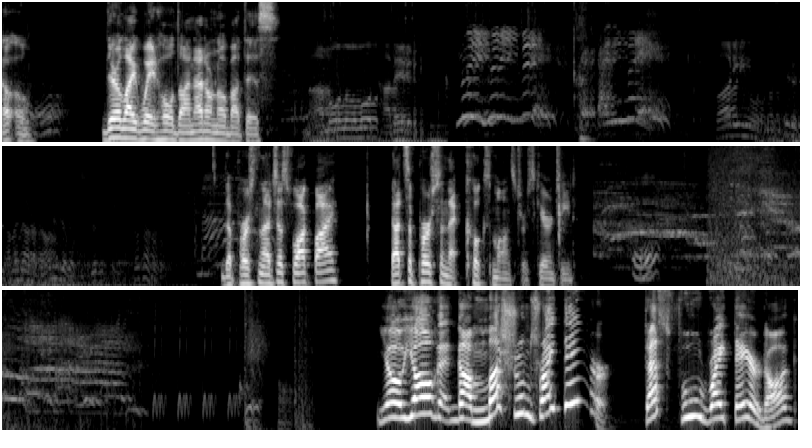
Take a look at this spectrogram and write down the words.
Uh-oh. They're like, wait, hold on. I don't know about this. The person that just walked by? That's a person that cooks monsters, guaranteed. Yo, y'all got mushrooms right there. That's food right there, dog.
